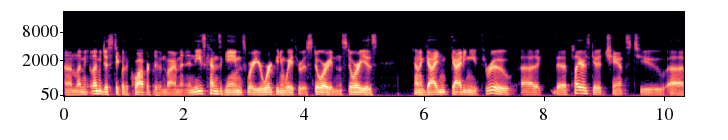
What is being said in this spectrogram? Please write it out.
um, let me let me just stick with the cooperative environment. In these kinds of games where you're working your way through a story and the story is kind of guiding guiding you through, uh, the, the players get a chance to uh,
